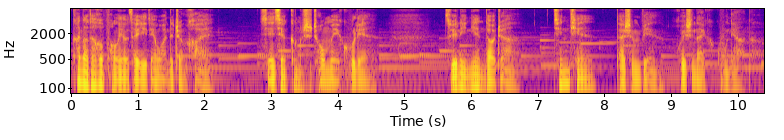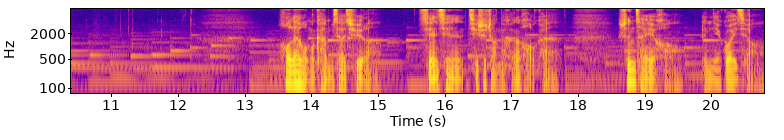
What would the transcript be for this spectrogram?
看到他和朋友在夜店玩的正嗨，贤贤更是愁眉苦脸，嘴里念叨着：“今天他身边会是哪个姑娘呢？”后来我们看不下去了。贤贤其实长得很好看，身材也好，人也乖巧。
